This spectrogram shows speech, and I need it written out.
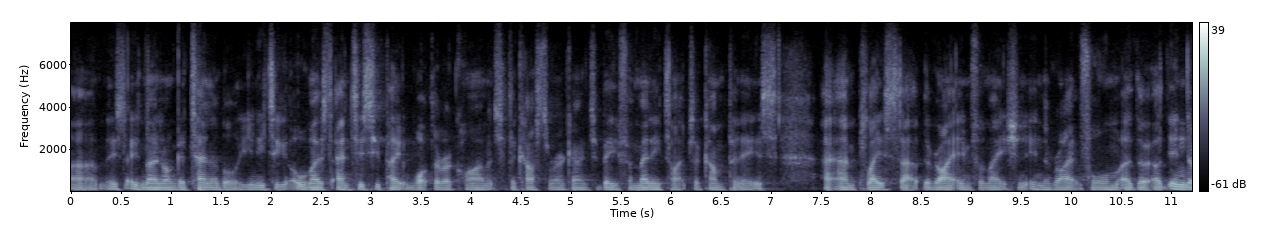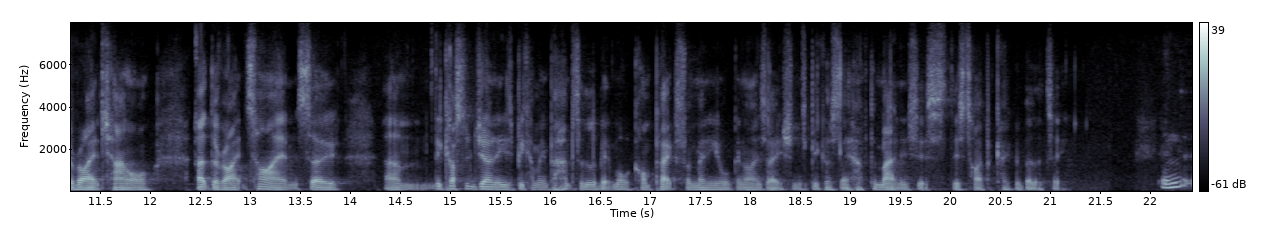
um, is, is no longer tenable. You need to almost anticipate what the requirements of the customer are going to be for many types of companies and place that the right information in the right form at the, in the right channel at the right time. So um, the customer journey is becoming perhaps a little bit more complex for many organizations because they have to manage this this type of capability. In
